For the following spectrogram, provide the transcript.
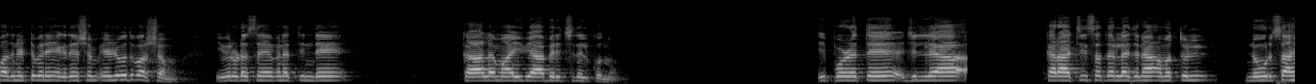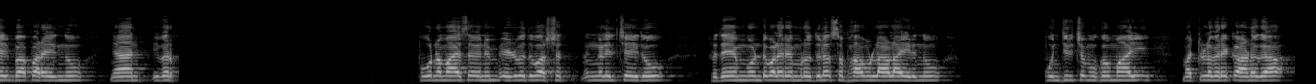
പതിനെട്ട് വരെ ഏകദേശം എഴുപത് വർഷം ഇവരുടെ സേവനത്തിന്റെ കാലമായി വ്യാപരിച്ചു നിൽക്കുന്നു. ഇപ്പോഴത്തെ ജില്ലാ കറാച്ചി സദർ ലജന അമത്തുൽ നൂർ സാഹിബ പറയുന്നു ഞാൻ ഇവർ പൂർണമായ സേവനം എഴുപത് വർഷങ്ങളിൽ ചെയ്തു. ഹൃദയം കൊണ്ട് വളരെ മൃദുല സ്വഭാവമുള്ള ആളായിരുന്നു. പുഞ്ചിരിച്ച മുഖവുമായി മറ്റുള്ളവരെ കാണുക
